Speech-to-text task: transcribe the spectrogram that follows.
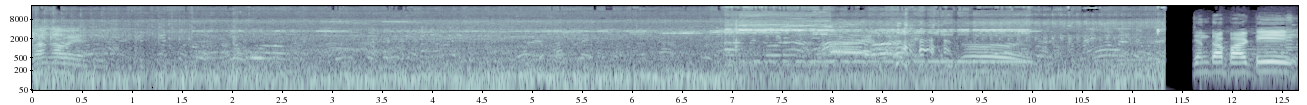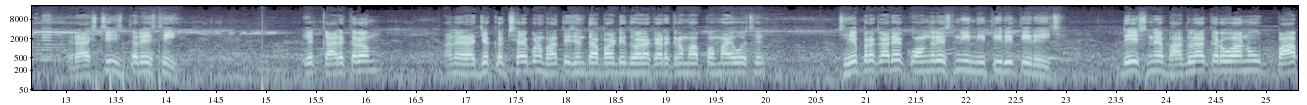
ભાંગાવે. જનતા પાર્ટી રાષ્ટ્રીય સ્તરેથી એક કાર્યક્રમ અને રાજ્ય કક્ષાએ પણ ભારતીય જનતા પાર્ટી દ્વારા કાર્યક્રમ આપવામાં આવ્યો છે. જે પ્રકારે કોંગ્રેસની નીતિ રીતિ રહી છે. દેશને ભાગલા કરવાનું પાપ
